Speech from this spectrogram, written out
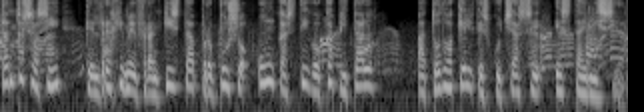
Tanto es así que el régimen franquista propuso un castigo capital a todo aquel que escuchase esta emisión.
